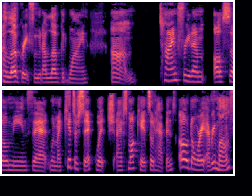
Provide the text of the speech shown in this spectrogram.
I love great food. I love good wine. Um, time freedom also means that when my kids are sick which i have small kids so it happens. Oh don't worry. Every month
